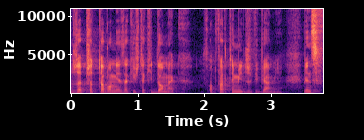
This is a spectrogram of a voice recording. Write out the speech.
że przed tobą jest jakiś taki domek z otwartymi drzwiami. Więc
